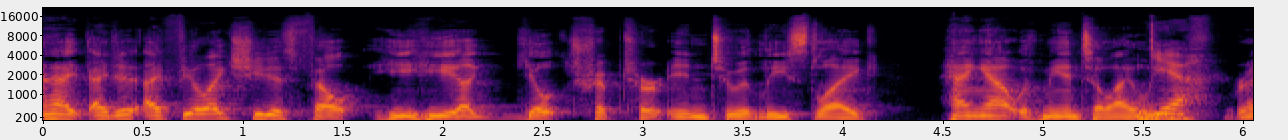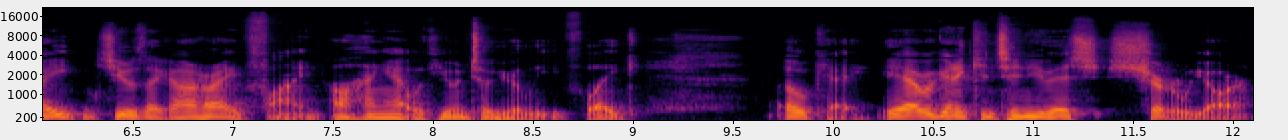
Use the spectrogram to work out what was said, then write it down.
and I I, just, I feel like she just felt he he like guilt tripped her into at least like hang out with me until I leave. Yeah. Right. And she was like, all right, fine, I'll hang out with you until you leave. Like, okay, yeah, we're gonna continue this. Sure, we are.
